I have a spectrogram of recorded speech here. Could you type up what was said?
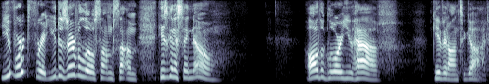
You've worked for it, you deserve a little something, something. He's gonna say, no. All the glory you have, give it unto God.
